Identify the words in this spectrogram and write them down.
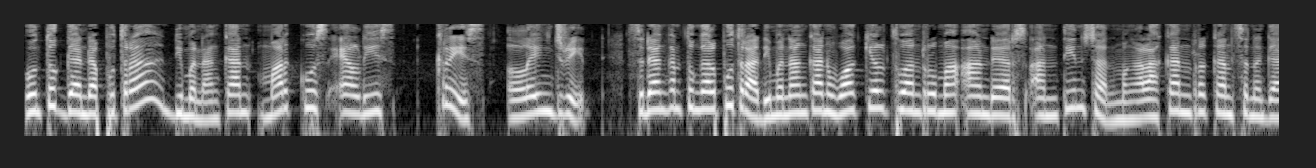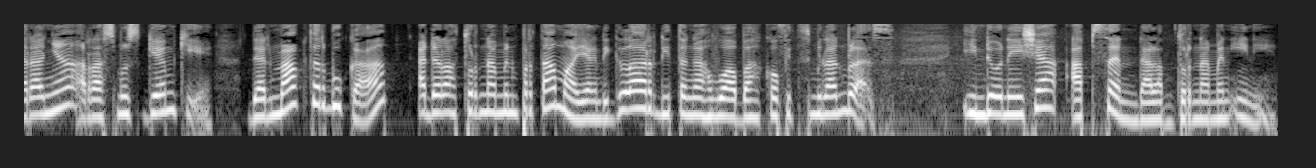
Untuk ganda putra dimenangkan Marcus Ellis Chris Lengdrit. Sedangkan tunggal putra dimenangkan wakil tuan rumah Anders Antinson mengalahkan rekan senegaranya Rasmus Gemke. Dan mark terbuka adalah turnamen pertama yang digelar di tengah wabah COVID-19. Indonesia absen dalam turnamen ini.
